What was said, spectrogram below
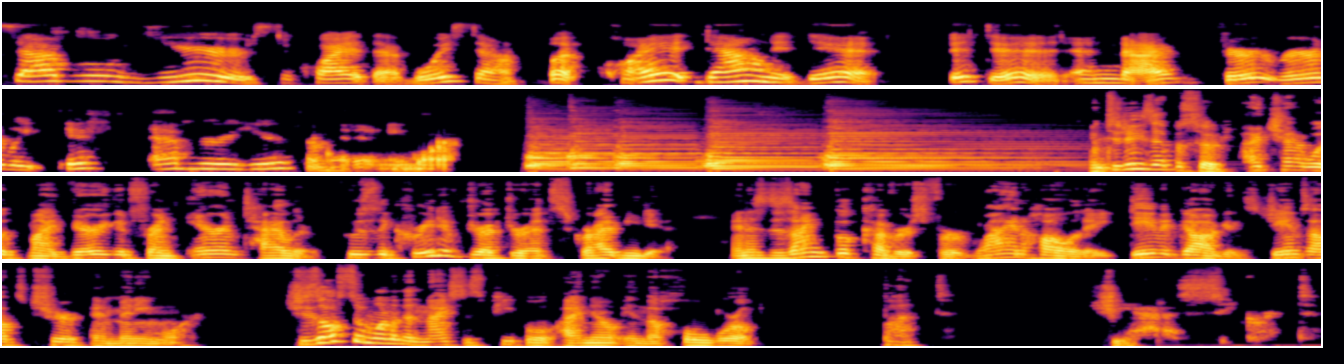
several years to quiet that voice down. But quiet down it did. It did. And I very rarely, if ever, hear from it anymore. In today's episode, I chat with my very good friend Erin Tyler, who's the creative director at Scribe Media and has designed book covers for Ryan Holiday, David Goggins, James Altucher, and many more. She's also one of the nicest people I know in the whole world. But she had a secret.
